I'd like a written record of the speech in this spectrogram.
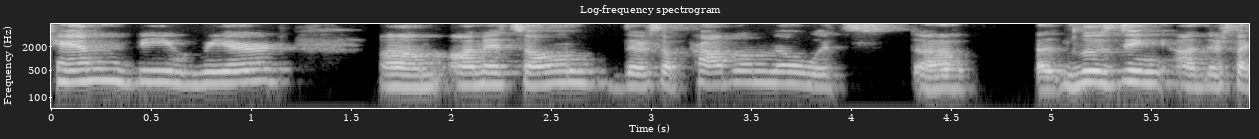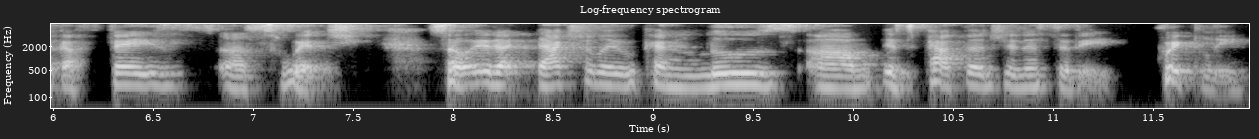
can be reared um, on its own. There's a problem though with uh, losing, uh, there's like a phase uh, switch. So it actually can lose um, its pathogenicity quickly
